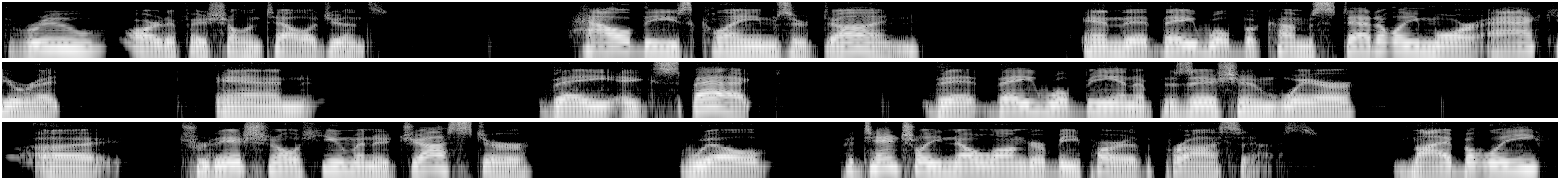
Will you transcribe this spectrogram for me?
through artificial intelligence how these claims are done and that they will become steadily more accurate and they expect that they will be in a position where a traditional human adjuster will potentially no longer be part of the process. My belief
